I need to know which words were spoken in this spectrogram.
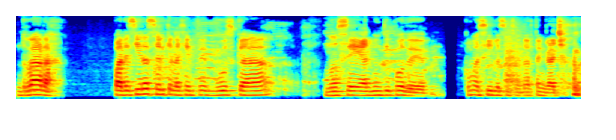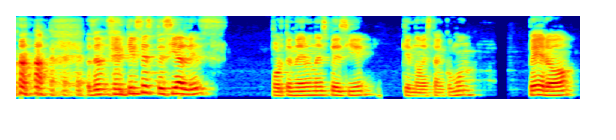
rara. Pareciera ser que la gente busca, no sé, algún tipo de ¿Cómo decirlo sin sonar tan gacho? o sea, sentirse especiales por tener una especie que no es tan común. Pero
